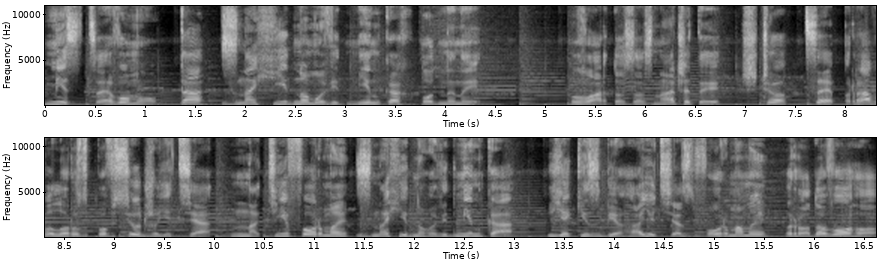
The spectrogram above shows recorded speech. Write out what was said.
місцевому та знахідному відмінках однини. Варто зазначити, що це правило розповсюджується на ті форми знахідного відмінка, які збігаються з формами родового.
